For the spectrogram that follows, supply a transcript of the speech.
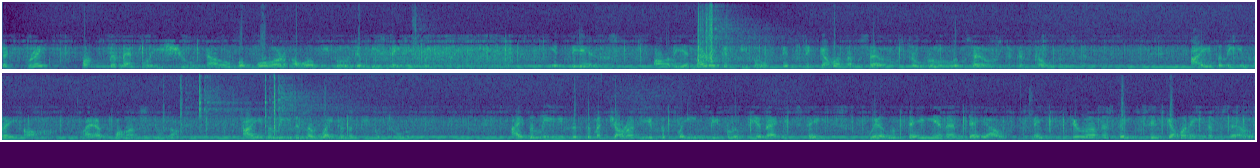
The great fundamental issue now before our people can be stated briefly. It is, are the American people fit to govern themselves, to rule themselves, to control themselves? I believe they are. My opponents do not. I believe in the right of the people to rule. I believe that the majority of the plain people of the United States will, day in and day out, make fewer mistakes in governing themselves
